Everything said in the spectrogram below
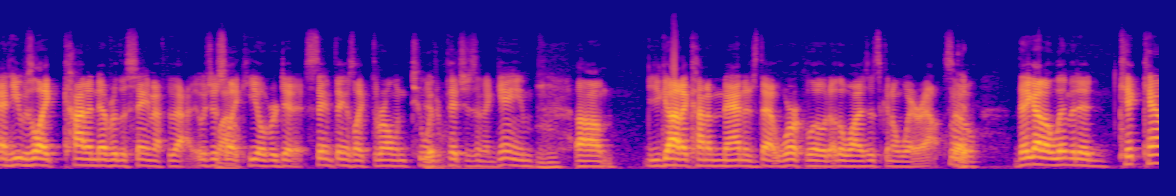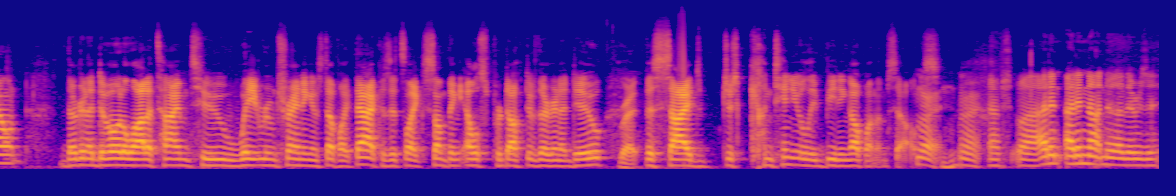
and he was like kind of never the same after that. It was just Wow. like he overdid it. Same thing as like throwing 200 pitches in a game. Mm-hmm. Um, you got to kind of manage that workload, otherwise it's going to wear out. So Right. They got a limited kick count, they're going to devote a lot of time to weight room training and stuff like that because it's like something else productive they're going to do Right. besides just continually beating up on themselves. Right, mm-hmm. right, absolutely. I didn't, I did not know that there was a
